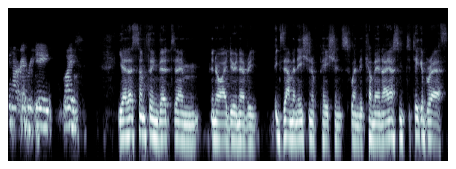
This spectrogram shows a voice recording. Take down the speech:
in our everyday life. Yeah, that's something that um, you know I do in every examination of patients when they come in. I ask them to take a breath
